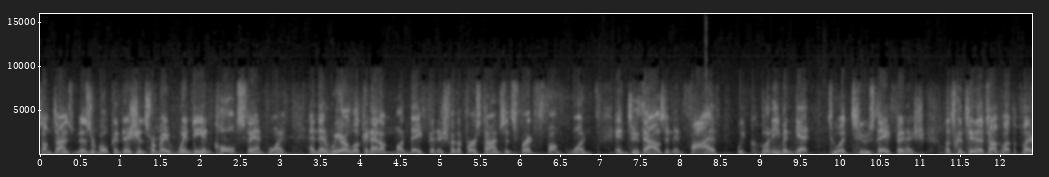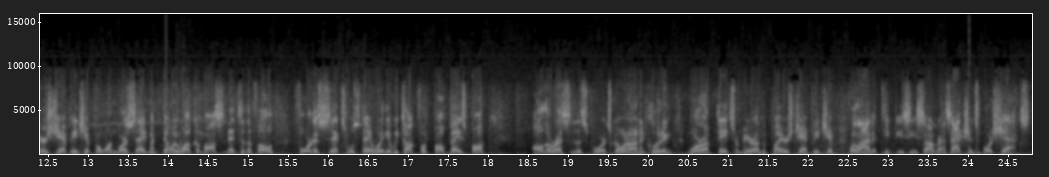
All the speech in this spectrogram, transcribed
sometimes miserable conditions from a windy and cold standpoint. And then we are looking at a Monday finish for the first time since Fred Funk won in 2005. We could even get to a Tuesday finish. Let's continue to talk about the Players' Championship for one more segment. Then we welcome Austin into the fold. Four to six. We'll stay with you. We talk football, baseball. All the rest of the sports going on, including more updates from here on the Players Championship. We're live at TPC Sawgrass, Action Sports Jax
